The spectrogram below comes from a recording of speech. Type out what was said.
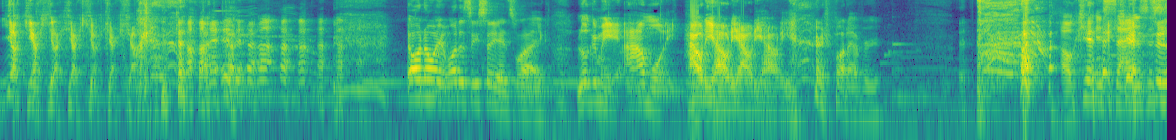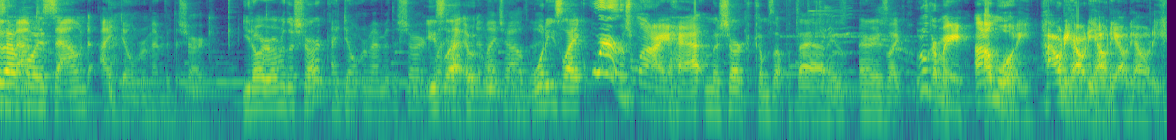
Yuck, yuck, yuck, yuck, yuck, yuck, yuck. oh no, wait, what does he say? It's like, look at me, I'm Woody. Howdy, howdy, howdy, howdy. or whatever. okay, as sad as this is about to sound, I don't remember the shark. You don't remember the shark? I don't remember the shark. He's what like, my childhood? Woody's like, where's my hat? And the shark comes up with that, and he's, and he's like, look at me, I'm Woody. Howdy, howdy, howdy, howdy, howdy.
